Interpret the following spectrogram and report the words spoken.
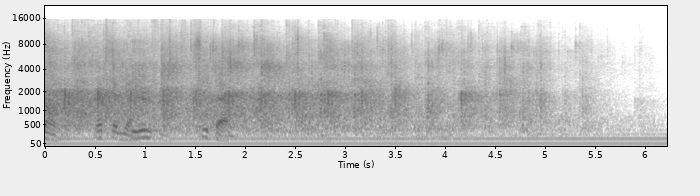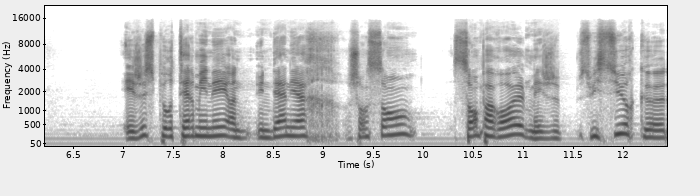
Magnifique job. Très très bien. Super. Et juste pour terminer, un- une dernière chanson sans parole, mais je suis sûr que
